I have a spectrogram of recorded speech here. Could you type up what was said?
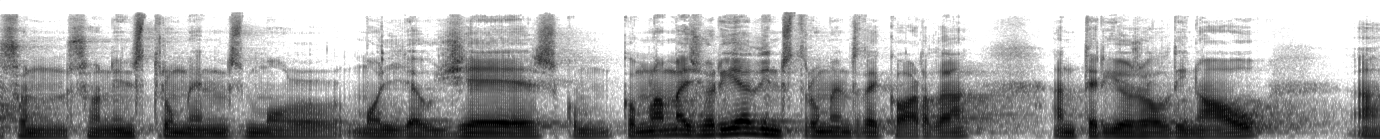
són, són instruments molt, molt lleugers, com, com la majoria d'instruments de corda anteriors al 19, eh,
